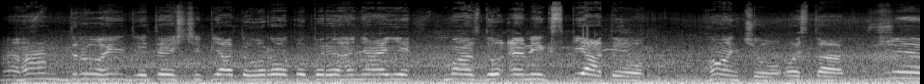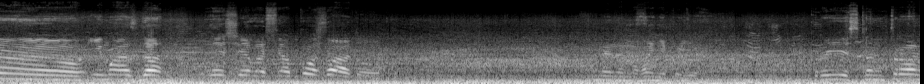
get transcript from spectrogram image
Меган другий 2005 року переганяє Mazda MX5. Гончу ось так. І Mazda лишилася позаду. Ми на Мегані поїхали. Круїз контроль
